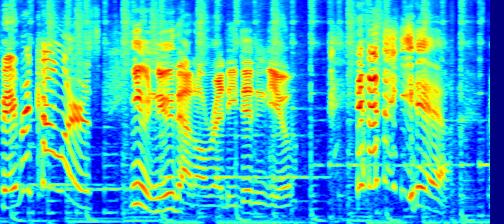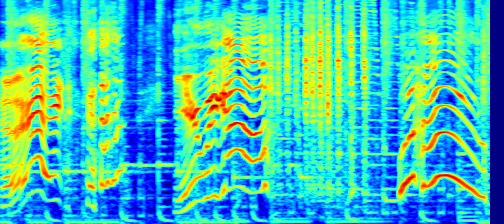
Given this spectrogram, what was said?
favorite colors. You knew that already, didn't you? yeah. All right. Here we go. Woohoo!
